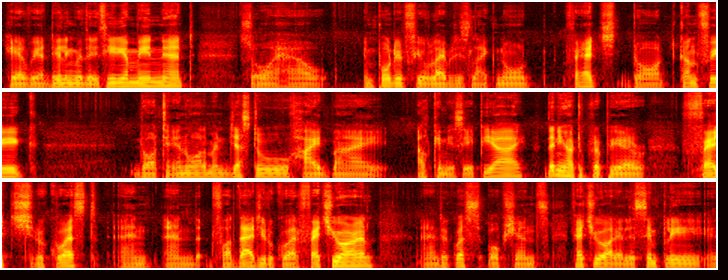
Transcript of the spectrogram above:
here we are dealing with the Ethereum mainnet so I have imported few libraries like node fetch dot config dot environment just to hide my Alchemy's API. Then you have to prepare fetch request and and for that you require fetch URL and request options. Fetch URL is simply uh,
